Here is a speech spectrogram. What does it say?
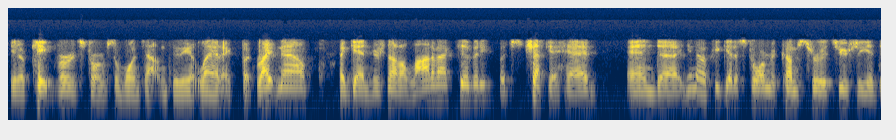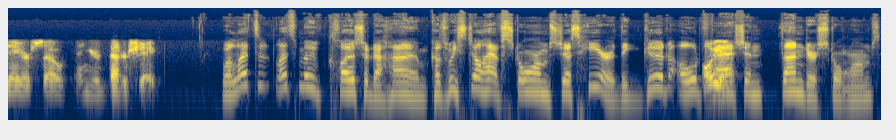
you know, Cape Verde storms, the ones out into the Atlantic. But right now, again, there's not a lot of activity, but just check ahead. And uh, you know, if you get a storm that comes through, it's usually a day or so, and you're in better shape. Well, let's let's move closer to home because we still have storms just here. The good old fashioned oh, yeah. thunderstorms,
